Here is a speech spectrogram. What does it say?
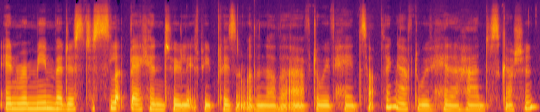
and remember just to slip back into let's be pleasant with another after we've had something, after we've had a hard discussion.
